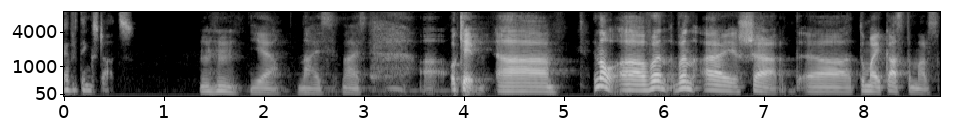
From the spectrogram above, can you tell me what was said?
everything starts. Mm-hmm. Yeah, nice, nice. Uh, okay, uh, you know, uh, when when I share uh, to my customers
